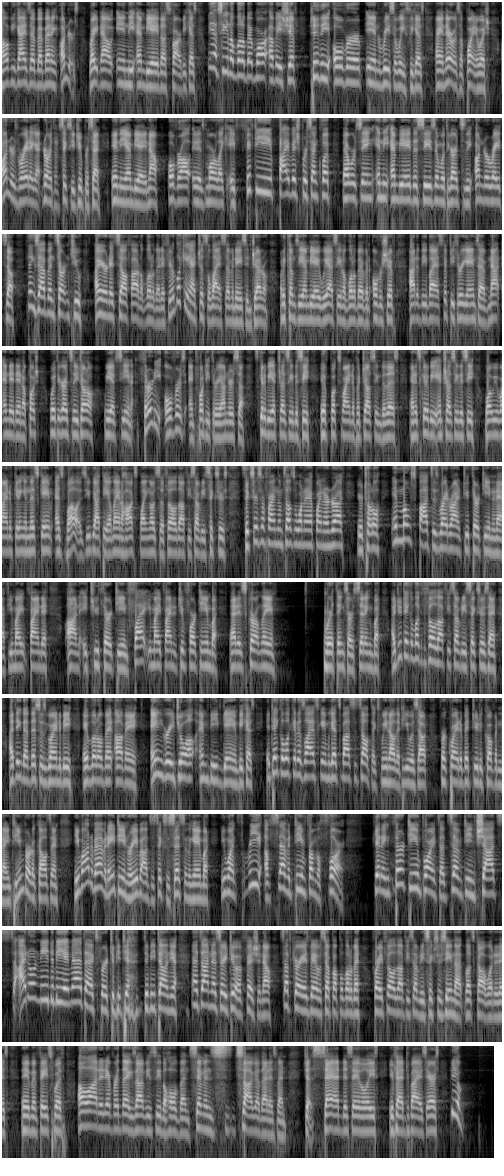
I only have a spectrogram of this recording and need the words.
all of you guys that have been betting unders right now in the NBA thus far because we have seen a little bit more of a shift to the over in recent weeks because I mean there was a point in which unders were hitting at north of 62% in the NBA. Now overall it is more like a 55ish percent clip that we're seeing in the NBA this season with regards to the under rate. So things have been starting to iron itself out a little bit. If you're looking at just the last seven days in general, when it comes to the NBA, we have seen a little bit of an overshift out of the last 53 games that have not ended in a push with regards to the total. We have seen 30 overs and 23 unders. So it's going to be interesting to see if books wind up adjusting to this. And it's going to be interesting to see what we wind up getting in this game as well as you've got the Atlanta Hawks playing host to the Philadelphia 76ers. Sixers are finding themselves a one and a half point underdog. Your total in most spots is right around a 213 and a half. You might find it on a 213 flat. You might find a 214, but that is currently where things are sitting. But I do take a look at the Philadelphia 76ers, and I think that this is going to be a little bit of a angry Joel Embiid game because you take a look at his last game against Boston Celtics. We know that he was out for quite a bit due to COVID 19 protocols, and he wound up having 18 rebounds and six assists in the game, but he went 3 of 17 from the floor getting 13 points at 17 shots. I don't need to be a math expert to be t- to be telling you that's not necessarily too efficient. Now, Seth Curry has been able to step up a little bit for a Philadelphia 76ers team that, let's call it what it is, they've been faced with a lot of different things. Obviously, the whole Ben Simmons saga that has been just sad to say the least. You've had Tobias Harris be a,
